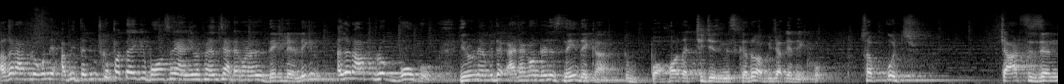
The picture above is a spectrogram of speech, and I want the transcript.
अगर आप लोगों ने अभी तक, मुझको पता है कि बहुत सारे एनिमल फैंस अटैक ऑन देख लिया, लेकिन अगर आप लोग वो हो, जिन्होंने अभी तक अटैक नहीं देखा तो बहुत अच्छी चीज़ मिस करो, अभी जाके देखो। सब कुछ, चार season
